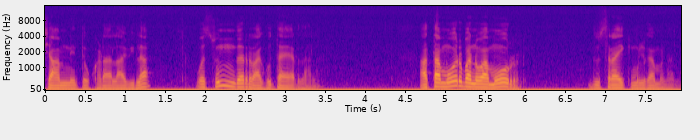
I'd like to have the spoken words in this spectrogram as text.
श्यामने तो खडा लाविला व सुंदर राघू तयार झाला. आता मोर बनवा मोर. दुसरा एक मुलगा म्हणाला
